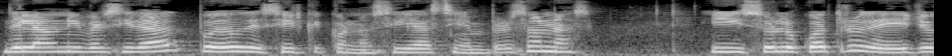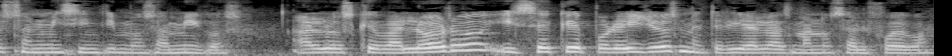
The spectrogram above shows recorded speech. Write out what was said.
De la universidad puedo decir que conocí a 100 personas, y solo cuatro de ellos son mis íntimos amigos, a los que valoro y sé que por ellos metería las manos al fuego.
